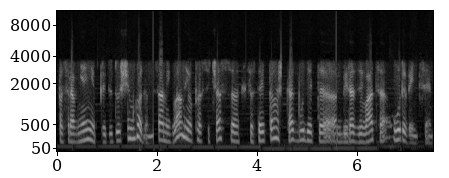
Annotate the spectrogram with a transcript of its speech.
по сравнению с предыдущим годом. Самый главный вопрос сейчас э, состоит в том, как будет э, развиваться уровень цен.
